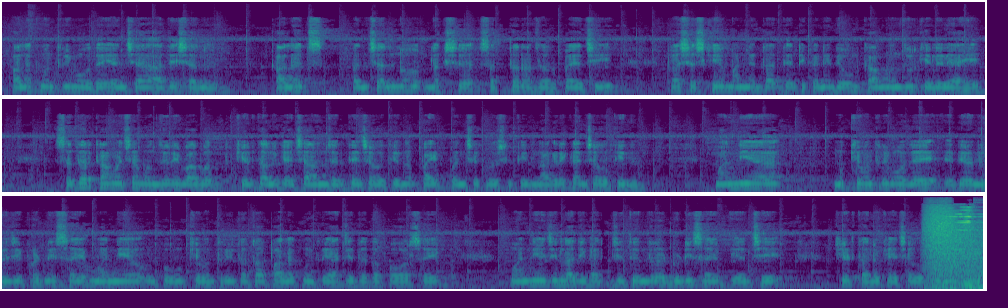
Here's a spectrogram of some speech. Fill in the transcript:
पालकमंत्री महोदय यांच्या आदेशानं कालच पंच्याण्णव लक्ष सत्तर हजार रुपयाची प्रशासकीय मान्यता त्या ठिकाणी देऊन काम मंजूर केलेले आहे. सदर कामाच्या मंजुरीबाबत खेड तालुक्याच्या आम जनतेच्या वतीनं पाईट पंचक्रोशीतील नागरिकांच्या वतीनं माननीय मुख्यमंत्री महोदय देवेंद्रजी फडणवीस साहेब माननीय उपमुख्यमंत्री तथा पालकमंत्री अजितदादा पवार साहेब माननीय जिल्हाधिकारी जितेंद्र डुडी साहेब यांचे खेड तालुक्याच्या वतीनं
